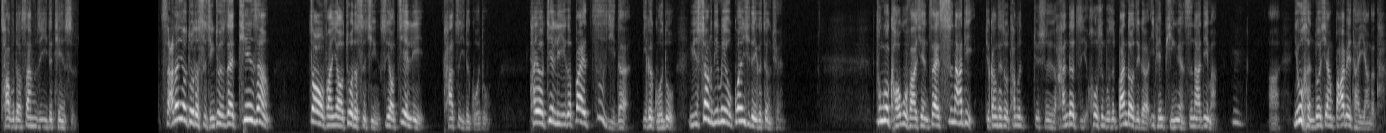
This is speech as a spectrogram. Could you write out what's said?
差不多三分之一的天使。撒旦要做的事情，就是在天上造反要做的事情，是要建立他自己的国度，他要建立一个拜自己的一个国度，与上帝没有关系的一个政权。通过考古发现，在斯纳地，就刚才说他们就是韩德子后世不是搬到这个一片平原斯纳地嘛？嗯，啊，有很多像巴别塔一样的塔，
